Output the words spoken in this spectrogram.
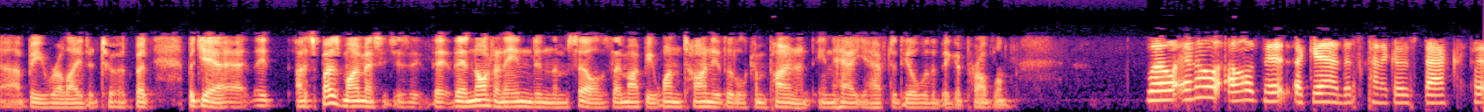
uh, be related to it. But but yeah, it, I suppose my message is that they're, they're not an end in themselves. They might be one tiny little component in how you have to deal with a bigger problem. Well, and I'll, I'll admit again, this kind of goes back uh, uh,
